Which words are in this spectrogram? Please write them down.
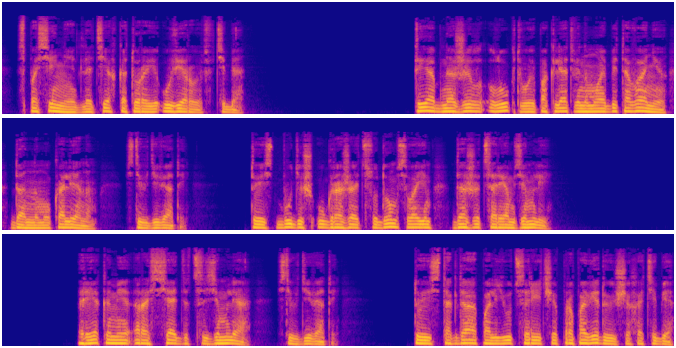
— спасение для тех, которые уверуют в тебя. Ты обнажил лук твой по клятвенному обетованию, данному коленам, стих 9, то есть будешь угрожать судом своим даже царям земли. Реками рассядется земля, стих 9, то есть тогда польются речи проповедующих о тебе,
